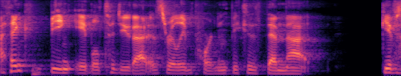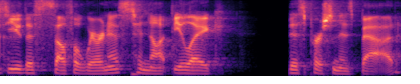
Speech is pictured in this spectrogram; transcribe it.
I think being able to do that is really important because then that gives you this self awareness to not be like, this person is bad.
